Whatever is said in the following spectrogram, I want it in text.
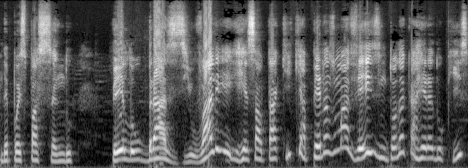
depois passando pelo Brasil. Vale ressaltar aqui que apenas uma vez em toda a carreira do Kiss,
